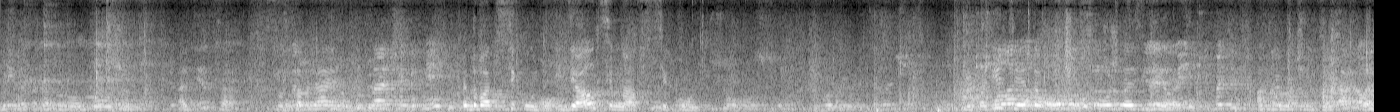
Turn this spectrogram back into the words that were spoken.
Время, за которое он должен одеться, составляет 20 секунд. Идеал 17 секунд. Но поверьте, это очень сложно сделать. Она очень тяжелая.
